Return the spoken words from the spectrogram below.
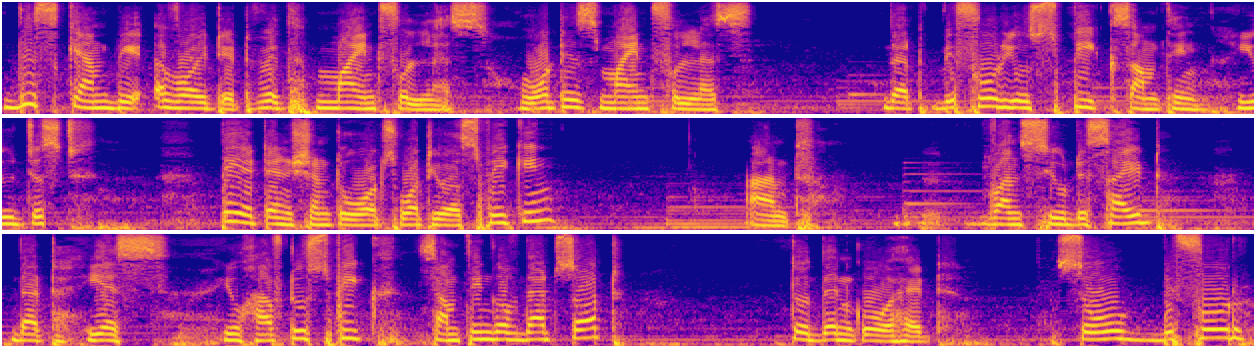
this can be avoided with mindfulness what is mindfulness that before you speak something, you just pay attention towards what you are speaking, and once you decide that yes, you have to speak something of that sort, so then go ahead. So, before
